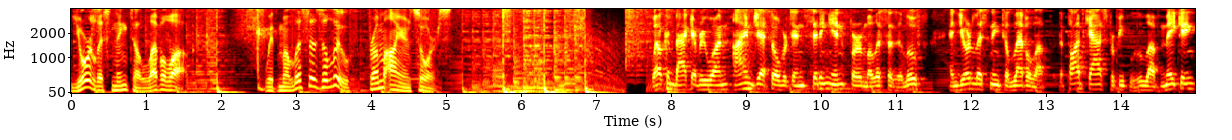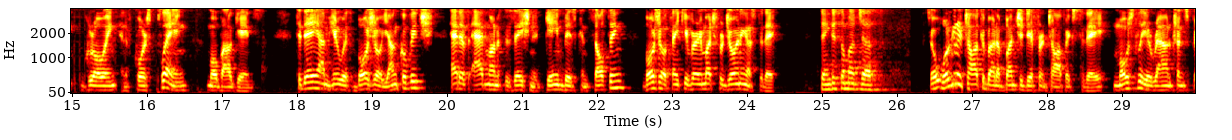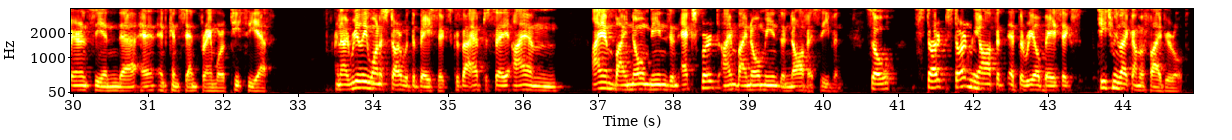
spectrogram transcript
You're listening to Level Up with Melissa Zaloof from Iron Source. Welcome back, everyone. I'm Jess Overton, sitting in for Melissa Zaloof, and you're listening to Level Up, the podcast for people who love making, growing, and of course, playing mobile games. Today, I'm here with Božo Janković, head of ad monetization at GameBiz Consulting. Božo, thank you very much for joining us today. Thank you so much, Jess. So we're going to talk about a bunch of different topics today, mostly around transparency and, uh, and, and consent framework (TCF). And I really want to start with the basics because I have to say I am I am by no means an expert. I'm by no means a novice even. So start start me off at, at the real basics. Teach me like I'm a five year old.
